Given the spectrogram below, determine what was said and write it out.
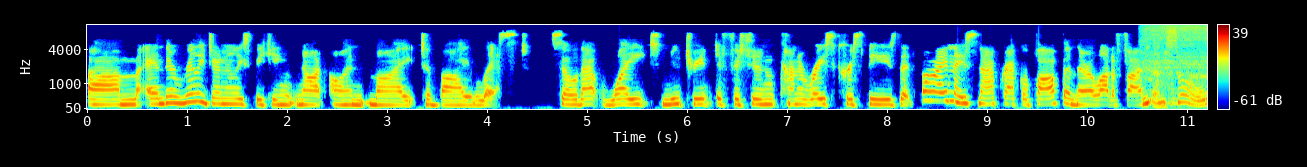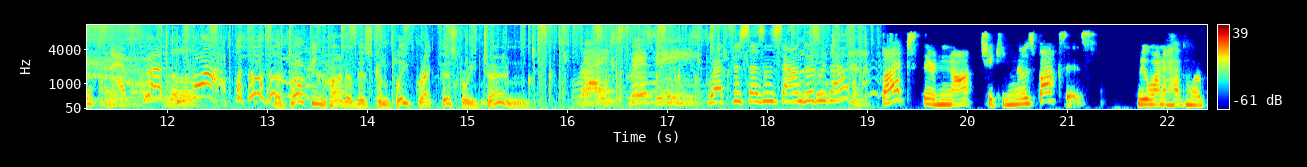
Um, and they're really generally speaking not on my to buy list. So that white, nutrient deficient kind of Rice Krispies that fine, they snap, crackle, pop, and they're a lot of fun. And so, snap, crackle, pop. the talking part of this complete breakfast returned. Rice Krispies. Breakfast doesn't sound good without them. But they're not ticking those boxes. We want to have more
